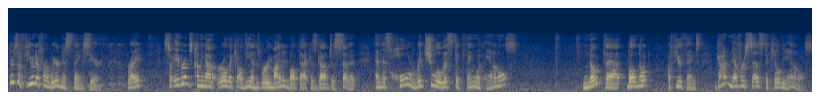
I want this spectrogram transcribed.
There's a few different weirdness things here, right? So Abram's coming out of Ur of the Chaldeans. We're reminded about that because God just said it. And this whole ritualistic thing with animals. Note that, well, note a few things. God never says to kill the animals.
